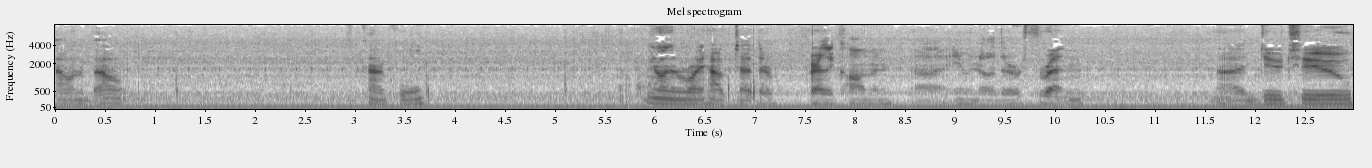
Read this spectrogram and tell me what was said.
out and about. It's kind of cool. You know, in the right habitat, they're fairly common, uh, even though they're threatened uh, due to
